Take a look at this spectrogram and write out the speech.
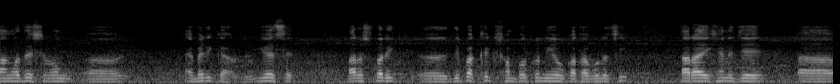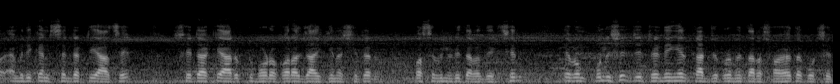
বাংলাদেশ এবং আমেরিকা ইউএসএ পারস্পরিক দ্বিপাক্ষিক সম্পর্ক নিয়েও কথা বলেছি। তারা এখানে যে আমেরিকান সেন্টারটি আছে সেটাকে আরও একটু বড় করা যায় কিনা সেটার পসিবিলিটি তারা দেখছেন এবং পুলিশের যে ট্রেনিংয়ের কার্যক্রমে তারা সহায়তা করছেন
